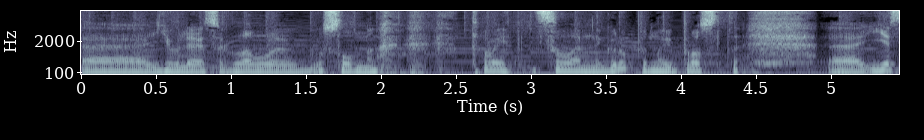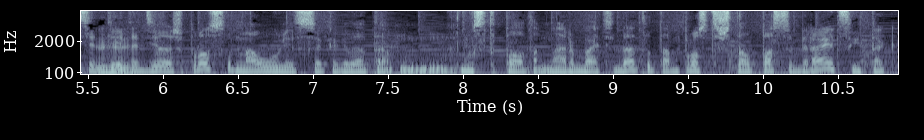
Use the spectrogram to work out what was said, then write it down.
э, являются главой, условно, твоей танцевальной группы. Ну и просто, э, если uh-huh. ты это делаешь просто на улице, когда там выступал там на Арбате, да, то там просто толпа собирается и так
